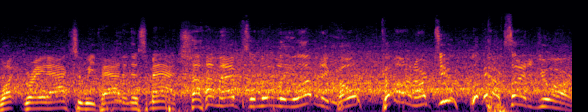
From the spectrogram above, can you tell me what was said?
what great action we've had in this match. I'm absolutely loving it, Cole. Come on, aren't you? Look how excited you are.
